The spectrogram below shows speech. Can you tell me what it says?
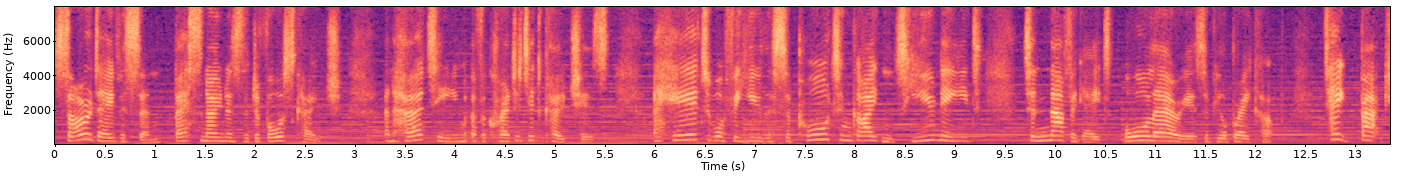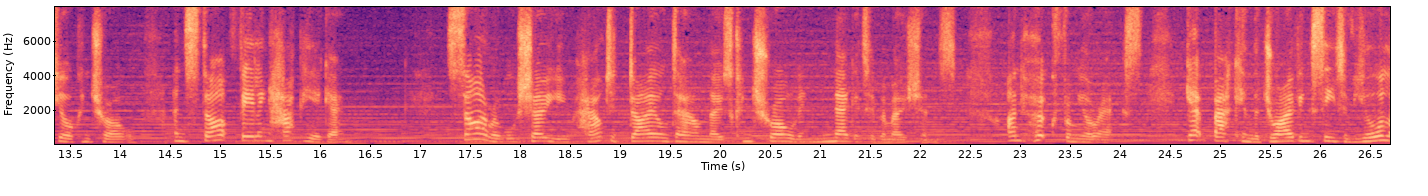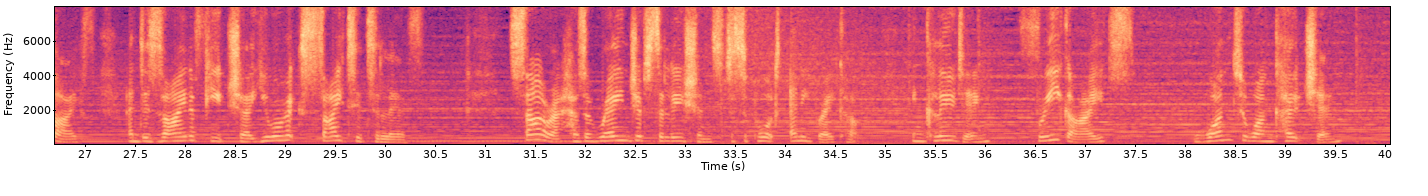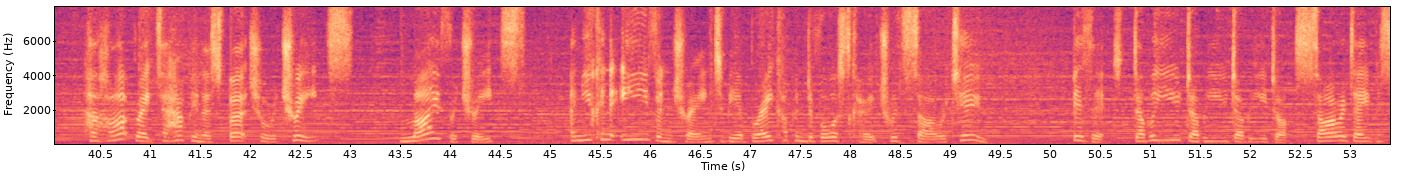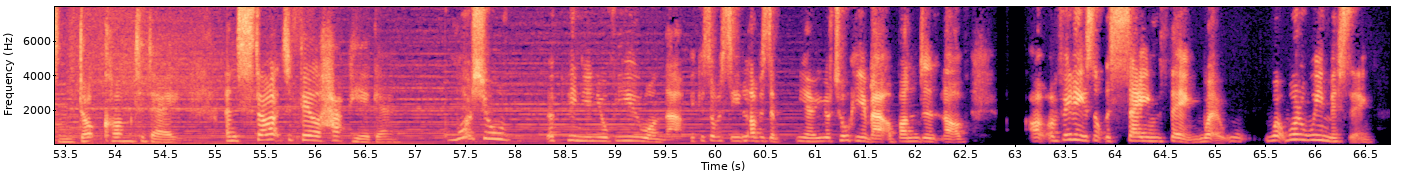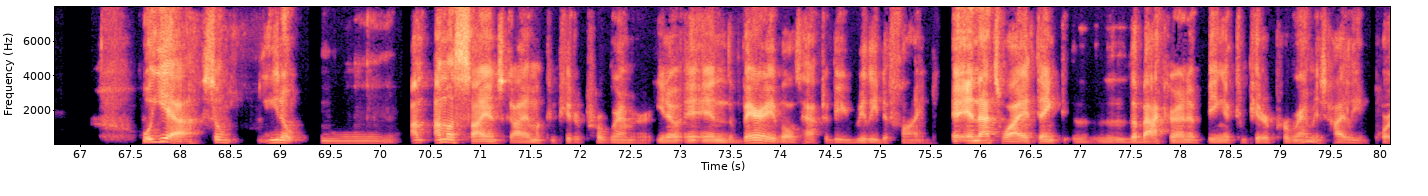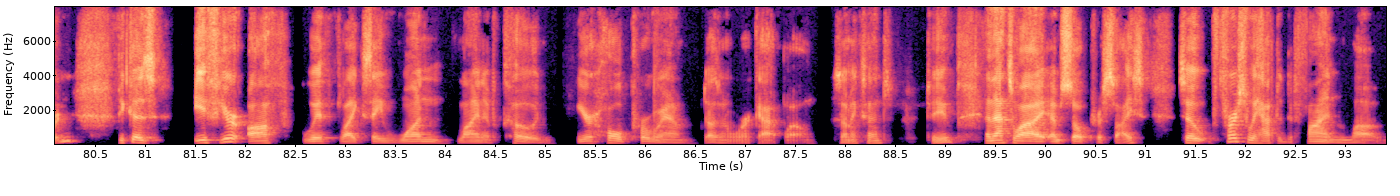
Sarah Davison, best known as the divorce coach, and her team of accredited coaches are here to offer you the support and guidance you need to navigate all areas of your breakup, take back your control, and start feeling happy again. Sarah will show you how to dial down those controlling negative emotions, unhook from your ex, get back in the driving seat of your life, and design a future you are excited to live. Sarah has a range of solutions to support any breakup, including free guides, one to one coaching, her Heartbreak to Happiness virtual retreats, live retreats, and you can even train to be a breakup and divorce coach with Sarah too. Visit www.sarahdavison.com today and start to feel happy again. What's your opinion, your view on that? Because obviously, love is a, you know, you're talking about abundant love. I'm feeling it's not the same thing. What, what, what are we missing? Well, yeah. So, you know, I'm, I'm a science guy. I'm a computer programmer, you know, and, and, the variables have to be really defined. And that's why I think the background of being a computer programmer is highly important because if you're off with, like, say, one line of code, your whole program doesn't work out well. Does that make sense to you? And that's why I'm so precise. So, first, we have to define love.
